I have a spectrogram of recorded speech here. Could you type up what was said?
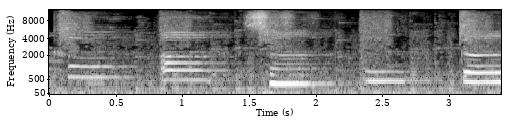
母さんが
